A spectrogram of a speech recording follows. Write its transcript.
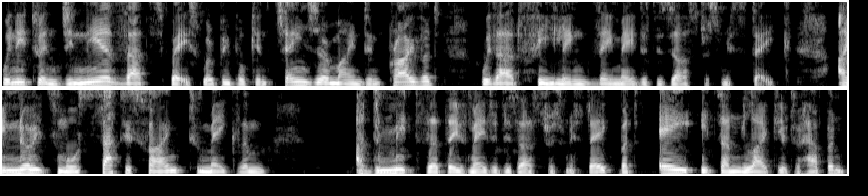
We need to engineer that space where people can change their mind in private without feeling they made a disastrous mistake. I know it's more satisfying to make them admit that they've made a disastrous mistake, but A, it's unlikely to happen,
